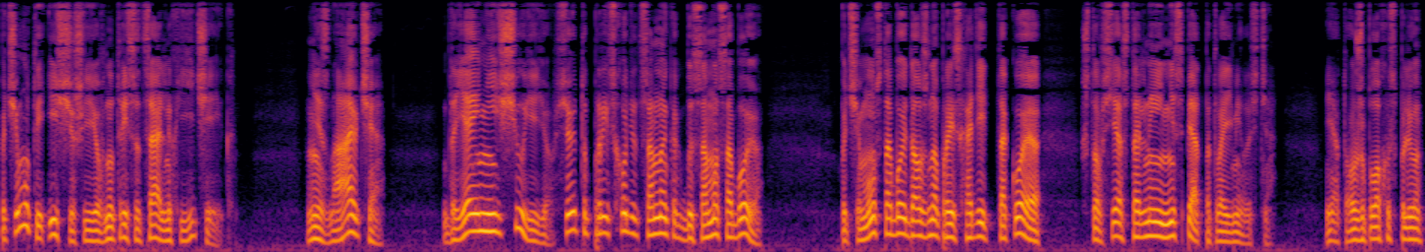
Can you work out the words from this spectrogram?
Почему ты ищешь ее внутри социальных ячеек? Не знаю, Че. Да я и не ищу ее. Все это происходит со мной как бы само собою. Почему с тобой должно происходить такое, что все остальные не спят по твоей милости? Я тоже плохо сплю.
